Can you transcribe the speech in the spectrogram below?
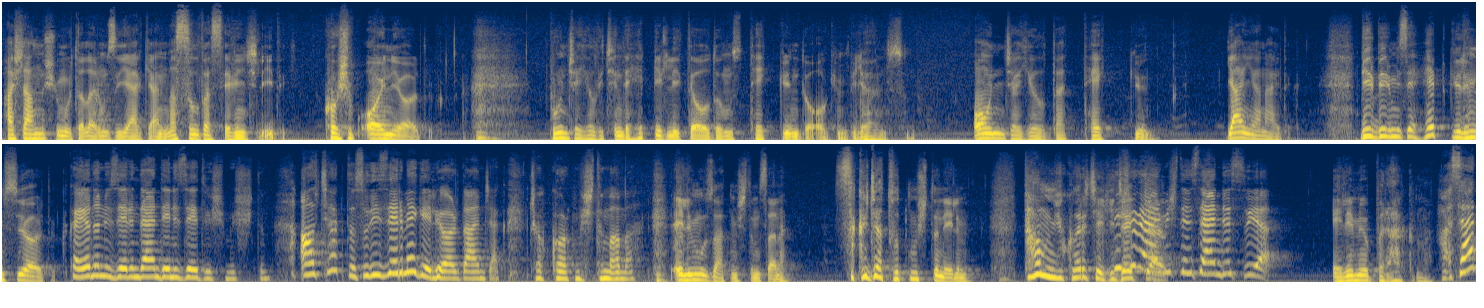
Haşlanmış yumurtalarımızı yerken nasıl da sevinçliydik. Koşup oynuyorduk. Bunca yıl içinde hep birlikte olduğumuz tek gündü o gün biliyor musun? Onca yılda tek gün. Yan yanaydık. Birbirimize hep gülümsüyorduk. Kayanın üzerinden denize düşmüştüm. Alçaktı su dizlerime geliyordu ancak. Çok korkmuştum ama. Elimi uzatmıştım sana. Sıkıca tutmuştun elimi. Tam yukarı çekecekken... vermiştin sen de suya. Elimi bırakma. Ha sen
